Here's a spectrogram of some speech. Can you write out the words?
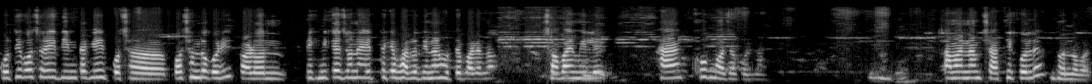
প্রতি বছর এই দিনটাকেই পছা- পছন্দ করি কারণ পিকনিকের জন্য এর থেকে ভালো দিন আর হতে পারে না। সবাই মিলে। হ্যাঁ খুব মজা করলাম। আমার নাম সাথী কোলে। ধন্যবাদ।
